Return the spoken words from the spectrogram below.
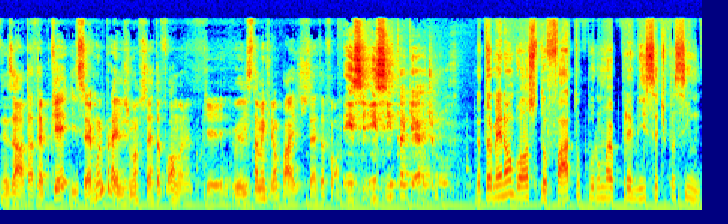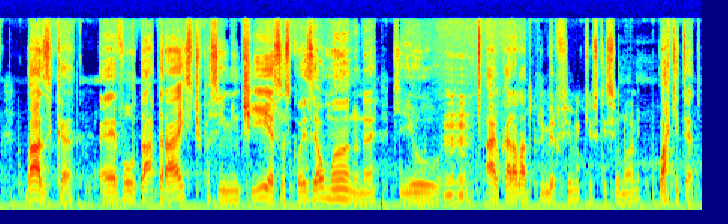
Exato, até porque isso é ruim pra eles de uma certa forma, né? Porque eles também criam paz, de certa forma. Inci- Incita a guerra de novo. Eu também não gosto do fato por uma premissa, tipo assim, básica. É voltar atrás, tipo assim, mentir, essas coisas é humano, né? Que o. Uhum. Ah, o cara lá do primeiro filme, que eu esqueci o nome. O arquiteto.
